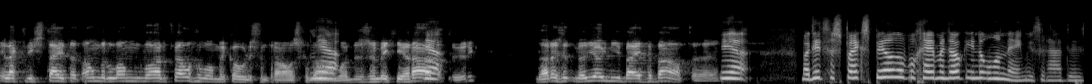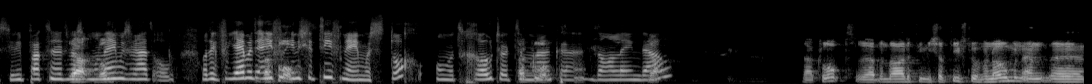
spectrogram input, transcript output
elektriciteit uit andere landen waar het wel gewoon met kolencentrales gedaan Ja. wordt. Dat is een beetje raar Ja. natuurlijk. Daar is het milieu niet bij gebaat. eh. Ja, maar dit gesprek speelde op een gegeven moment ook in de ondernemingsraad dus. Jullie pakten het als Ja, want- ondernemingsraad op. Want ik, jij bent een van de initiatiefnemers, toch? Om het groter te Dat klopt. maken dan alleen Dow? Dat klopt. We hebben daar het initiatief toe genomen. En eh,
